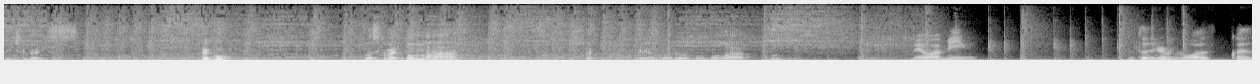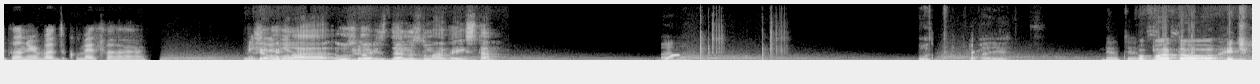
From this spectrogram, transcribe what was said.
Vinte e dois. Pegou. Você vai tomar isso aqui. Aí agora eu vou rolar tudo. Meu amigo. Eu tô nervosa. Quando eu tô nervosa, começa a mexer eu vou rolar os dois danos de uma vez, tá? Vai lá. Puta que pariu. Meu Deus. Ô, Poto, hit,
